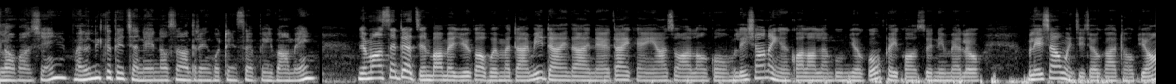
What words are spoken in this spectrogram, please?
္ဂလာပါရှင်မန္တလေးကတဲ့ channel နောက်ဆုံးသတင်းကိုတင်ဆက်ပေးပါမယ်မြန်မာစစ်တပ်ကျင်းပမဲ့ရွေးကောက်ပွဲမတိုင်မီတိုင်းတိုင်းနဲ့အတိုက်ခံရစွာအလုံးကိုမလေးရှားနိုင်ငံကွာလာလမ်ပူမြို့ကိုဖိတ်ခေါ်ဆွေးနွေးမယ်လို့မလေးရှားဝန်ကြီးချုပ်ကထုတ်ပြော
